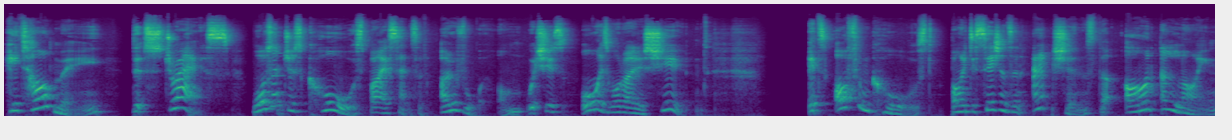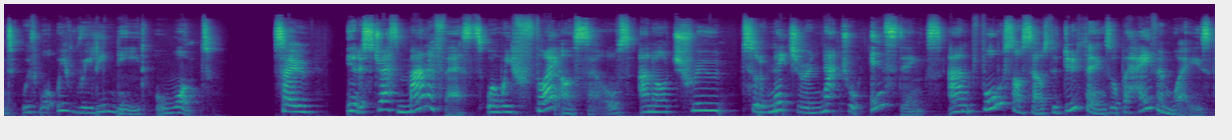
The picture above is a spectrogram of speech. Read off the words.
He told me that stress wasn't just caused by a sense of overwhelm, which is always what I assumed. It's often caused by decisions and actions that aren't aligned with what we really need or want. So, you know, stress manifests when we fight ourselves and our true sort of nature and natural instincts and force ourselves to do things or behave in ways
